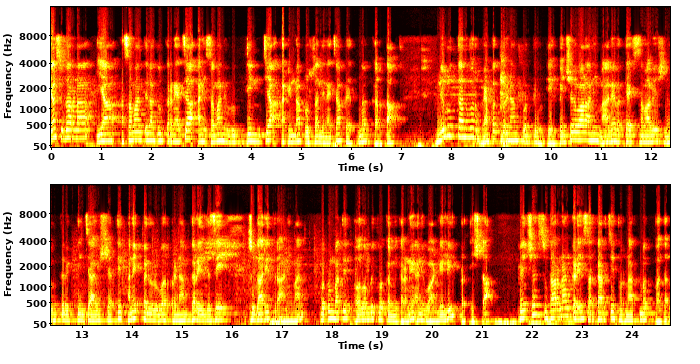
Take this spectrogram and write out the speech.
या सुधारणा या असमानतेला दूर करण्याच्या आणि समान निवृत्तींच्या अटींना प्रोत्साहन देण्याचा प्रयत्न करतात. निवृत्तांवर व्यापक परिणाम कोणते होतील? पेन्शन वाढ आणि महागाई भत्त्याचा समावेश निवृत्त व्यक्तींच्या आयुष्यातील अनेक पैलूंवर परिणाम करेल जसे सुधारित राहणीमान कुटुंबातील अवलंबित्व कमी करणे आणि वाढलेली प्रतिष्ठा. पेन्शन सुधारणांकडे सरकारचे धोरणात्मक बदल.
